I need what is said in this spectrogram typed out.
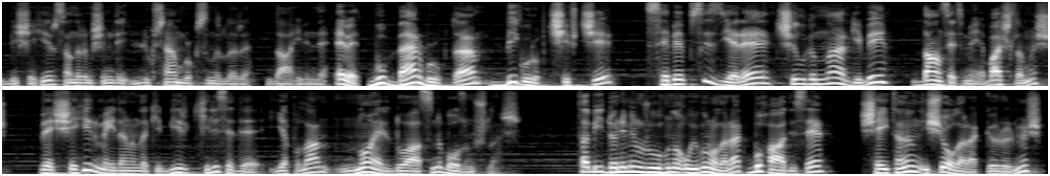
bir şehir sanırım şimdi Lüksemburg sınırları dahilinde. Evet bu Berburg'da bir grup çiftçi sebepsiz yere çılgınlar gibi dans etmeye başlamış ve şehir meydanındaki bir kilisede yapılan Noel duasını bozmuşlar. Tabii dönemin ruhuna uygun olarak bu hadise şeytanın işi olarak görülmüş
